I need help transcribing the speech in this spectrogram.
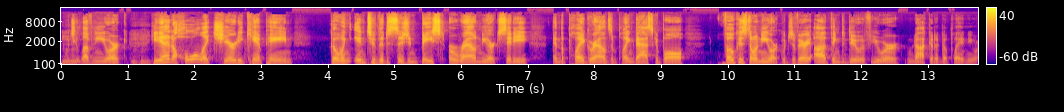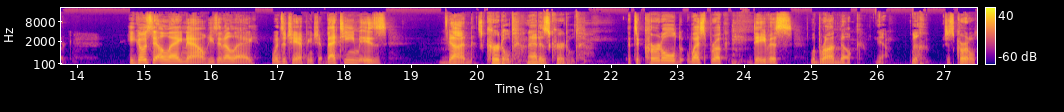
how much he mm-hmm. loved New York. Mm-hmm. He had a whole like charity campaign going into the decision based around New York City and the playgrounds and playing basketball, focused on New York, which is a very odd thing to do if you were not going to go play in New York. He goes to LA now. He's in LA, wins a championship. That team is done. It's curdled. That is curdled. It's a curdled Westbrook, Davis, LeBron milk. Yeah. Ugh. just curdled.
